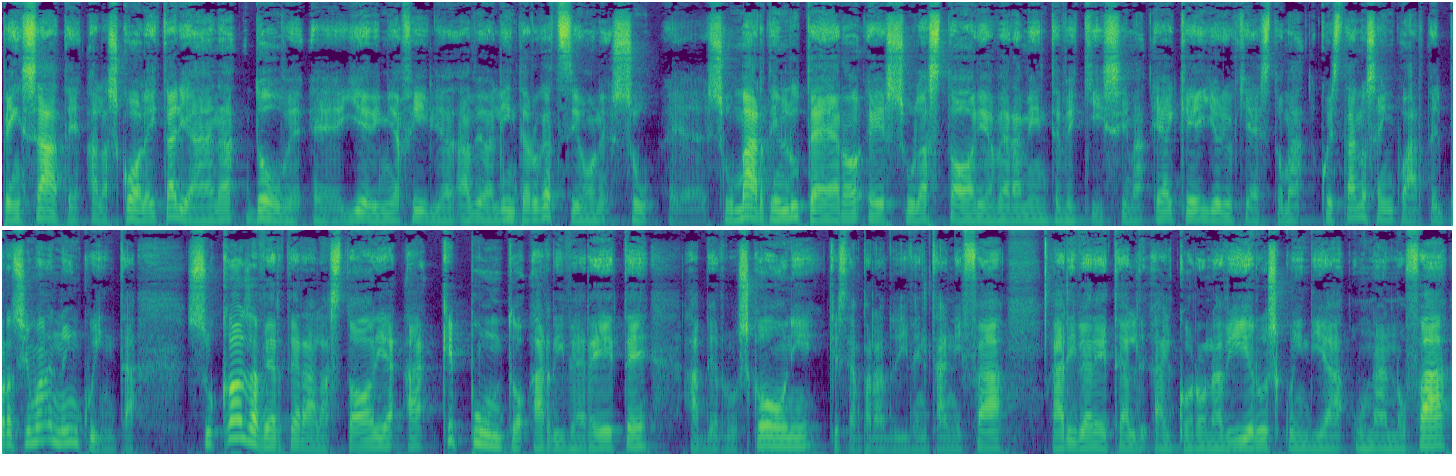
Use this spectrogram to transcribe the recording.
Pensate alla scuola italiana dove eh, ieri mia figlia aveva l'interrogazione su, eh, su, Martin Lutero e sulla storia veramente vecchissima. E a che io gli ho chiesto ma quest'anno sei in quarta, il prossimo anno in quinta, su cosa verterà la storia, a che punto arriverete? A Berlusconi, che stiamo parlando di vent'anni fa, arriverete al, al coronavirus, quindi a un anno fa,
